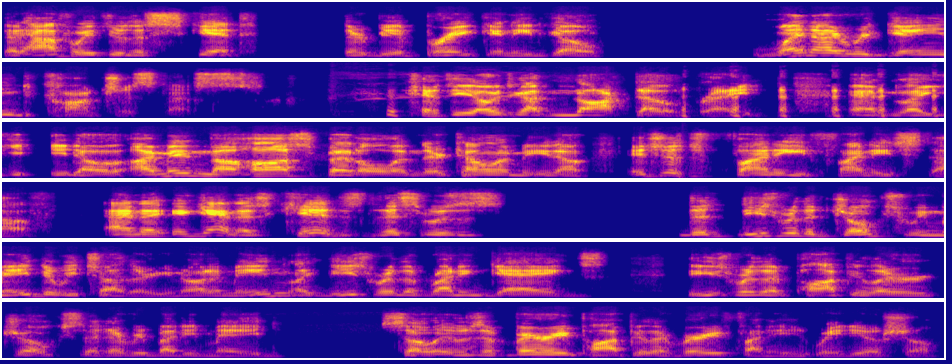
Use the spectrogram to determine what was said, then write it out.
that halfway through the skit, there'd be a break and he'd go, When I regained consciousness, because he always got knocked out, right? and like, you know, I'm in the hospital and they're telling me, you know, it's just funny, funny stuff. And uh, again, as kids, this was the, these were the jokes we made to each other. You know what I mean? Like these were the running gags. These were the popular jokes that everybody made. So it was a very popular, very funny radio show.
